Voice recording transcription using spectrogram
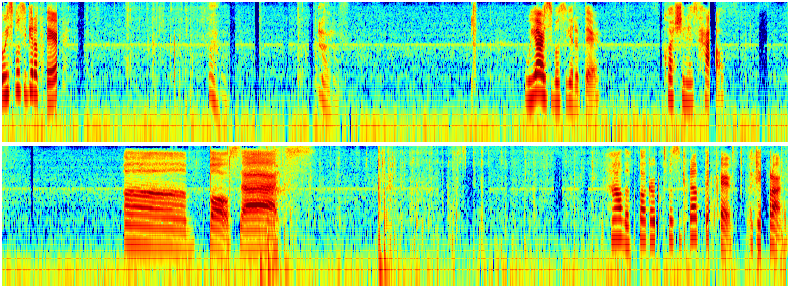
Are we supposed to get up there? We are supposed to get up there. Question is how? Um, ball sacks. How the fuck are we supposed to get up there? Okay, hold on.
